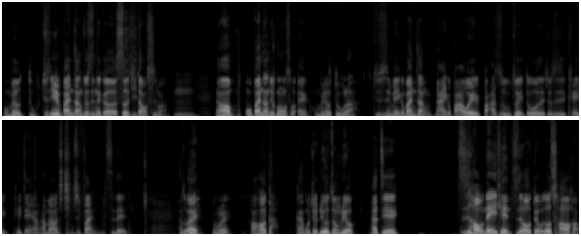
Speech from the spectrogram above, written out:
我们有赌，就是因为班长就是那个设计导师嘛。”嗯。然后我班长就跟我说：“哎，我们有赌啦，就是每个班长拿一个靶位靶数最多的，就是可以可以怎样，他们要请吃饭之类的。”他说：“哎，永瑞，好好打，看我就六中六。”他直接之后那一天之后对我都超好。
